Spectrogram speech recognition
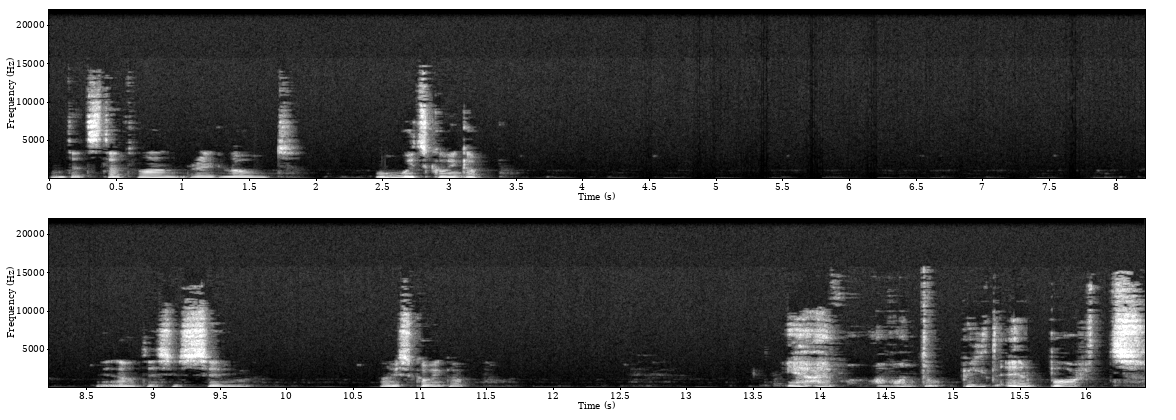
And that's that one, reload. Ooh, it's going up. You know, this is same. Oh, it's going up. Yeah, I, I want to build airports.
